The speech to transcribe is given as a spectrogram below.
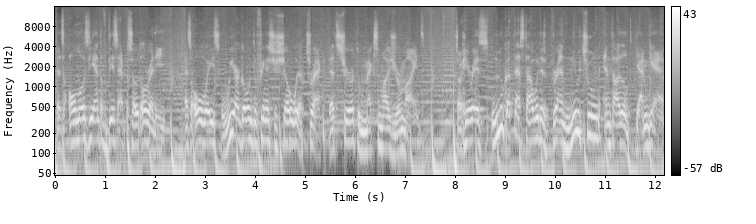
That's almost the end of this episode already. As always, we are going to finish the show with a track that's sure to maximize your mind. So here is Luca Testa with his brand new tune entitled Gam Gam.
